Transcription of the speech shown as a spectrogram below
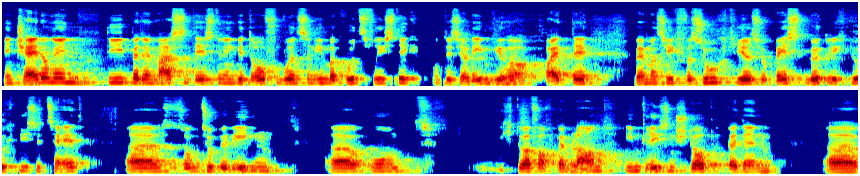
Entscheidungen, die bei den Massentestungen getroffen wurden, sind immer kurzfristig und das erleben wir auch heute, wenn man sich versucht, hier so bestmöglich durch diese Zeit äh, sozusagen zu bewegen. Äh, und ich darf auch beim Land im Krisenstab bei den äh,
